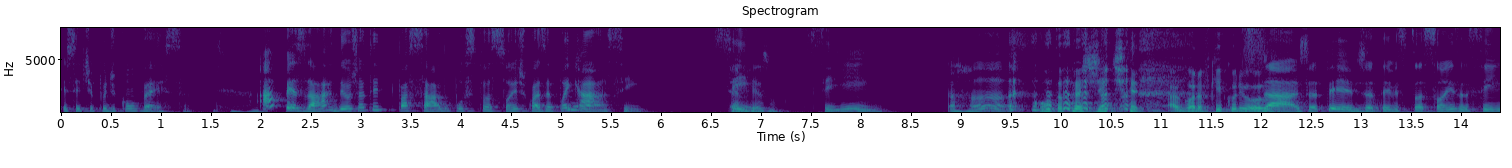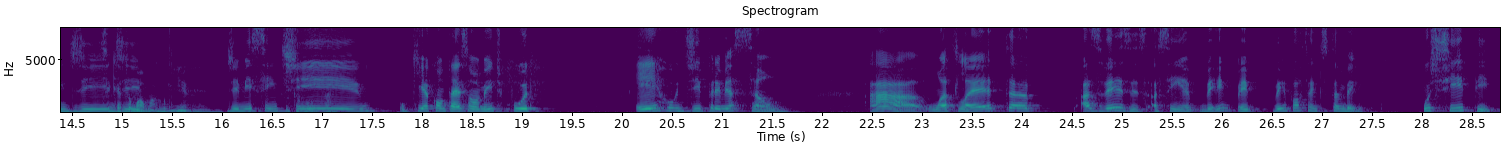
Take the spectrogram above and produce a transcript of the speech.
esse tipo de conversa. Uhum. Apesar de eu já ter passado por situações de quase apanhar, assim. É Sim. É mesmo? Sim, Aham. Conta pra gente. Agora fiquei curioso. Já, já teve. Já teve situações assim de. Você de, quer tomar uma aguinha? De me sentir. O que acontece normalmente por erro de premiação. Ah, um atleta. Às vezes, assim, é bem, bem, bem importante isso também. O chip,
